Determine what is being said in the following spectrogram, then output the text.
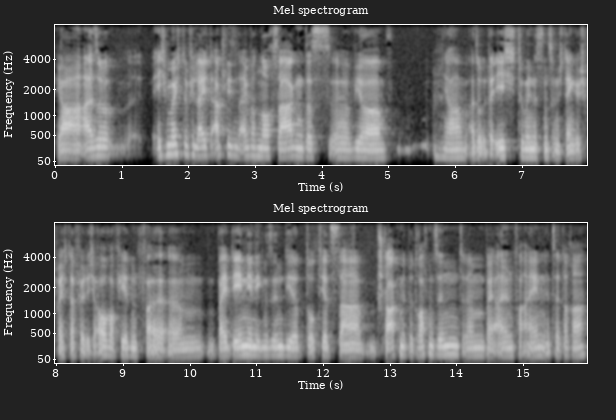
Ja, also ich möchte vielleicht abschließend einfach noch sagen, dass äh, wir ja, also oder ich zumindest, und ich denke, ich spreche da für dich auch auf jeden Fall, ähm, bei denjenigen sind, die dort jetzt da stark mit betroffen sind, ähm, bei allen Vereinen etc.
